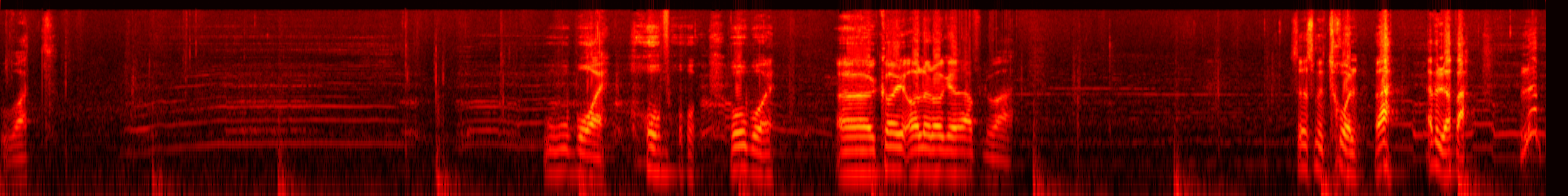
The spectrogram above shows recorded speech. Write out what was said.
what? Oh boy. Oh boy. Oh boy. Uh, hva i alle dager er det for noe? Ser ut som et troll. Hæ? Jeg vil løpe. Løp!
